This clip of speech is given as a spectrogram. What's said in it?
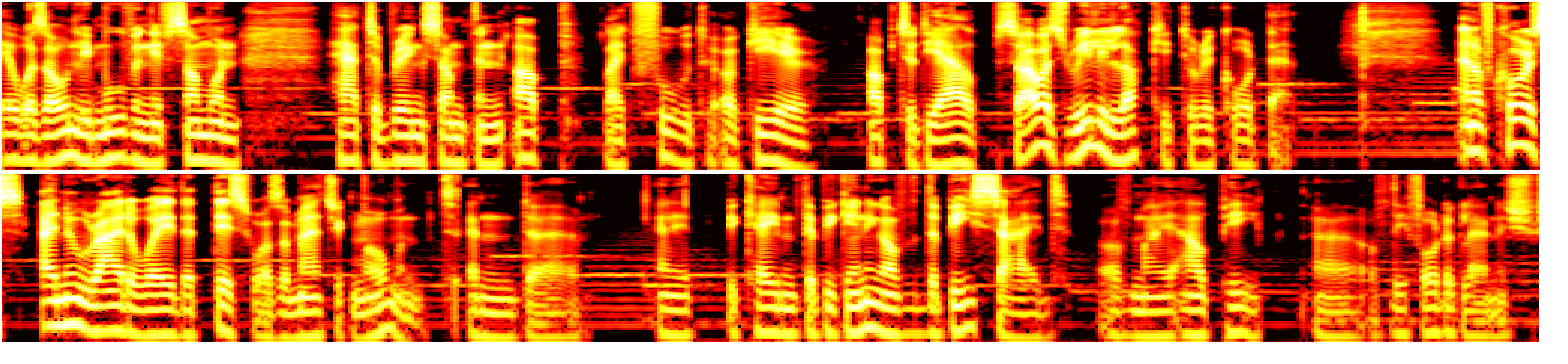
it was only moving if someone had to bring something up, like food or gear, up to the Alps. So I was really lucky to record that. And of course, I knew right away that this was a magic moment, and uh, and it became the beginning of the B side of my LP uh, of the Vorderglärnisch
